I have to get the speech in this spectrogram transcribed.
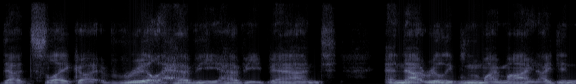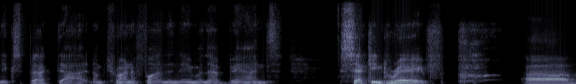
that's like a real heavy, heavy band and that really blew my mind. I didn't expect that. I'm trying to find the name of that band. Second Grave. uh,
